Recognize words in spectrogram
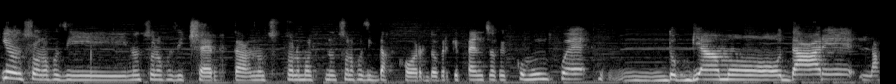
Io non sono così, non sono così certa non sono, molto, non sono così d'accordo perché penso che comunque mh, dobbiamo dare la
